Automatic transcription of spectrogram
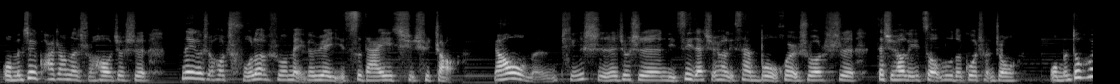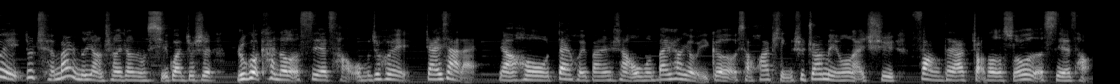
我们最夸张的时候就是那个时候，除了说每个月一次大家一起去找，然后我们平时就是你自己在学校里散步，或者说是在学校里走路的过程中。我们都会，就全班人都养成了这样一种习惯，就是如果看到了四叶草，我们就会摘下来，然后带回班上。我们班上有一个小花瓶，是专门用来去放大家找到的所有的四叶草。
